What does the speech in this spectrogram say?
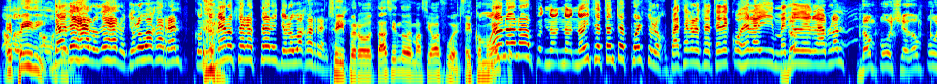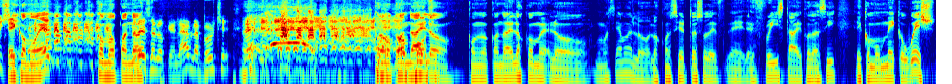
a- Speedy. Déjalo, déjalo. Yo lo voy a agarrar. Cuando menos te lo esperes, yo lo voy a agarrar. Sí, pero está haciendo demasiado esfuerzo. Es como No, no, no, pues, no, no, no hice tanto esfuerzo. Lo que pasa es que lo traté de coger ahí en medio de hablar. Don't push it, don't push Es it. como él, como cuando, Pero eso es lo que él habla, Puche. como No, cuando push los, como cuando hay los, ¿cómo se llama? Los, los conciertos esos de, de- de freestyle y cosas así, es como un make a wish,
